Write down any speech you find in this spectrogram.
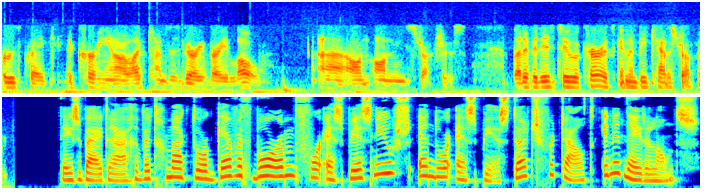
earthquake occurring in our lifetimes is very, very low uh, on, on these structures. But if it is to occur, it's going to be catastrophic. Deze bijdrage werd gemaakt door Gareth Borum voor SBS Nieuws en door SBS Dutch vertaald in het Nederlands.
